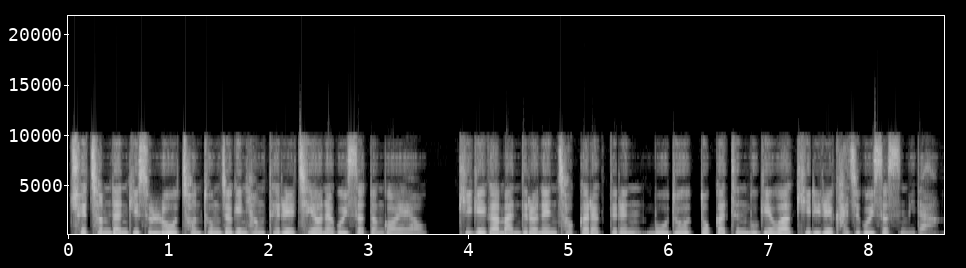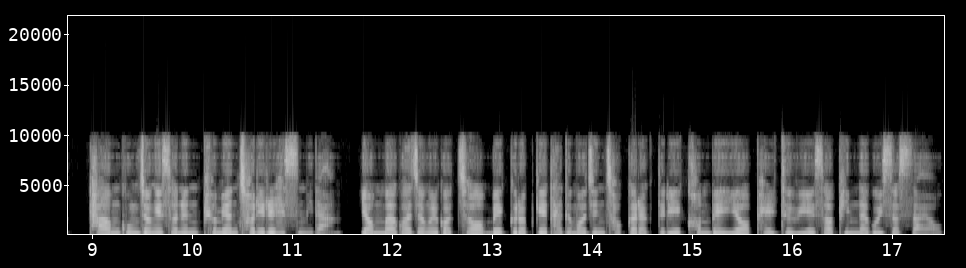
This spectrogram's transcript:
최첨단 기술로 전통적인 형태를 재현하고 있었던 거예요. 기계가 만들어낸 젓가락들은 모두 똑같은 무게와 길이를 가지고 있었습니다. 다음 공정에서는 표면 처리를 했습니다. 연마 과정을 거쳐 매끄럽게 다듬어진 젓가락들이 컨베이어 벨트 위에서 빛나고 있었어요.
